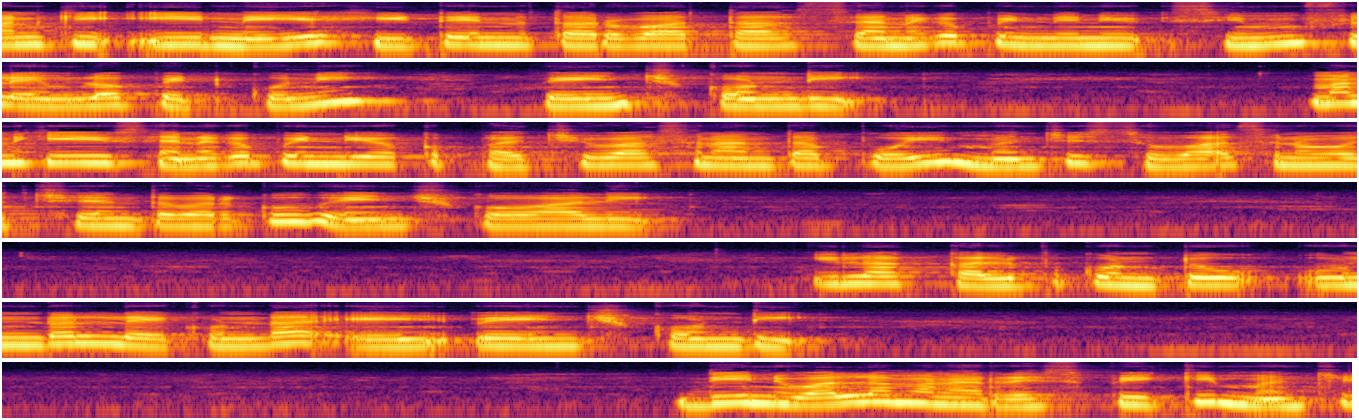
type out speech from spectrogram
మనకి ఈ నెయ్యి హీట్ అయిన తర్వాత శనగపిండిని సిమ్ ఫ్లేమ్లో పెట్టుకుని వేయించుకోండి. మనకి శనగపిండి యొక్క పచ్చివాసన అంతా పోయి మంచి సువాసన వచ్చేంత వరకు వేయించుకోవాలి. ఇలా కలుపుకుంటూ ఉండలు లేకుండా వేయించుకోండి. దీనివల్ల మన రెసిపీకి మంచి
